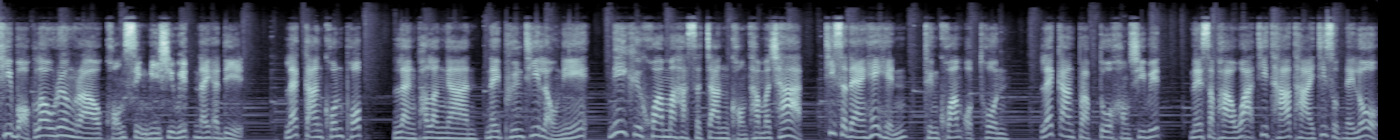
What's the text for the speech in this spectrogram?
ที่บอกเล่าเรื่องราวของสิ่งมีชีวิตในอดีต และการค้นพบแหล่งพลังงานในพื้นที่เหล่านี้ นี่คือความมหัศจรรย์ของธรรมชาติ ที่แสดงให้เห็นถึงความอดทน และการปรับตัวของชีวิตในสภาวะที่ท้าทายที่สุดในโลก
